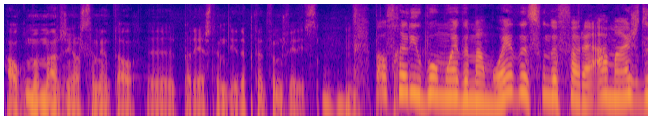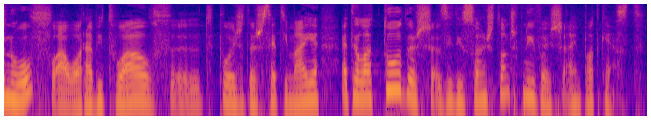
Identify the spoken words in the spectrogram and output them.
alguma margem orçamental uh, para esta medida, portanto vamos ver isso. Uhum. Paulo Ferreira e o Bom Moeda Má Moeda, segunda-feira há mais de novo, à hora habitual, depois das sete e meia. Até lá, todas as edições estão disponíveis em podcast.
